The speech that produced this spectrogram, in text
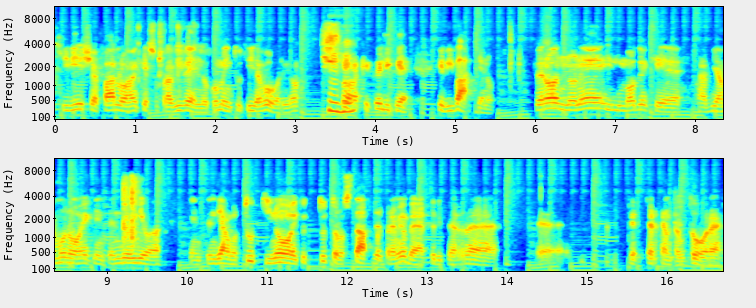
chi riesce a farlo anche sopravvivendo, come in tutti i lavori, no? Ci mm-hmm. sono anche quelli che, che vivacchiano, però non è il modo in che abbiamo noi, che intendo io, che intendiamo tutti noi, tu, tutto lo staff del premio Bertoli per, eh, per, per cantautore.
